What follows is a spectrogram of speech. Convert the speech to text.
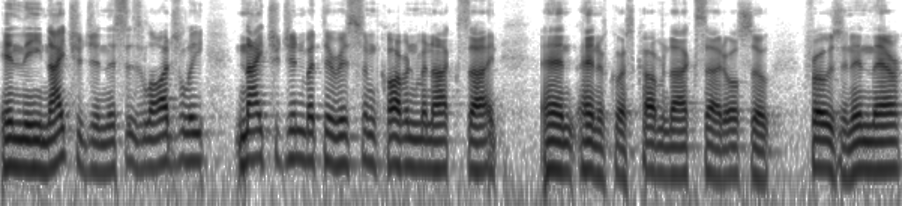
in the nitrogen. This is largely nitrogen, but there is some carbon monoxide and, and of course carbon dioxide also frozen in there.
